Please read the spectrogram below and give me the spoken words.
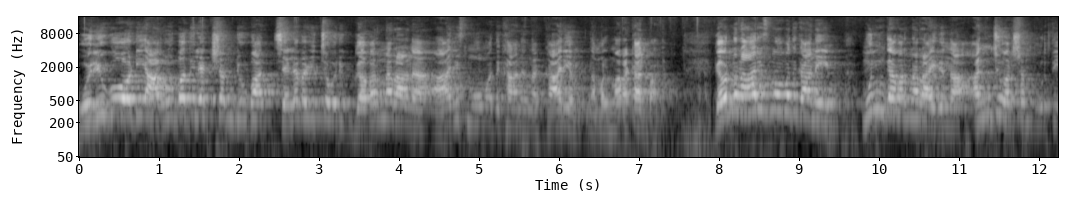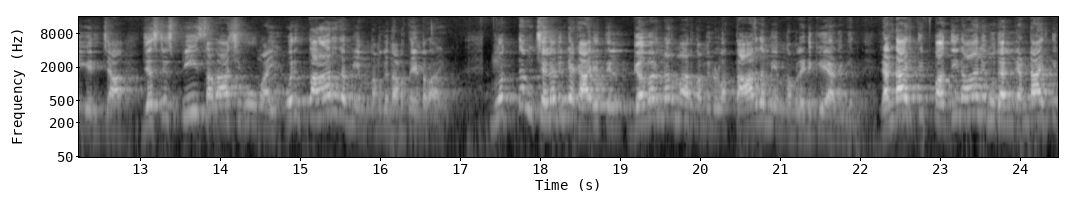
ഒരു കോടി അറുപത് ലക്ഷം രൂപ ചെലവഴിച്ച ഒരു ഗവർണറാണ് ആരിഫ് മുഹമ്മദ് ഖാൻ എന്ന കാര്യം നമ്മൾ മറക്കാൻ പാടില്ല. ഗവർണർ ആരിഫ് മുഹമ്മദ് ഖാനെയും മുൻ ഗവർണറായിരുന്ന അഞ്ചു വർഷം പൂർത്തീകരിച്ച ജസ്റ്റിസ് പി സദാശിവവുമായി ഒരു താരതമ്യം നമുക്ക് നടത്തേണ്ടതായുണ്ട് മൊത്തം ചെലവിന്റെ കാര്യത്തിൽ ഗവർണർമാർ തമ്മിലുള്ള താരതമ്യം നമ്മൾ എടുക്കുകയാണെങ്കിൽ രണ്ടായിരത്തി പതിനാല് മുതൽ രണ്ടായിരത്തി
